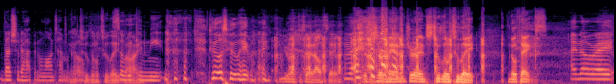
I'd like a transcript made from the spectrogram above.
that should have happened a long time Yeah, ago. too little, too late, So we can meet. too little, too late. Vine. You don't have to say it. I'll say it. this is her manager, and it's too little, too late. No thanks. I know, right?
